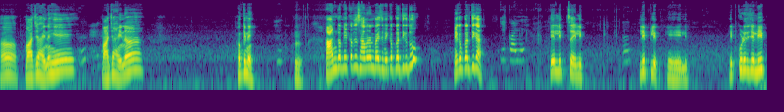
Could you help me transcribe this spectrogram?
हां माझे आहे ना हे? माझे आहे ना? हो की नाही? आण का मेकअपचं सामान आण पाहिजे मेकअप करते का तू? मेकअप करते का? ते लिपचं आहे लिप लिप लिप हे हे लिप लिप कुठे तुझे लिप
